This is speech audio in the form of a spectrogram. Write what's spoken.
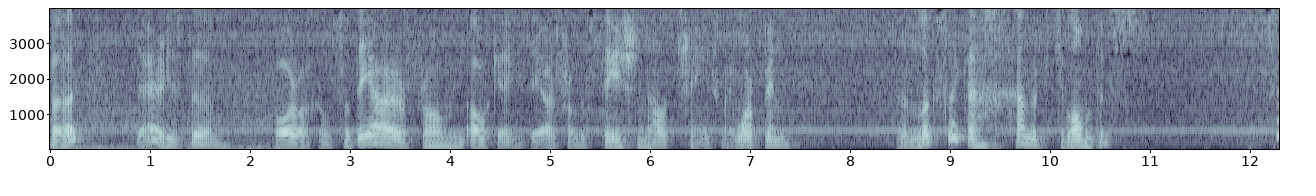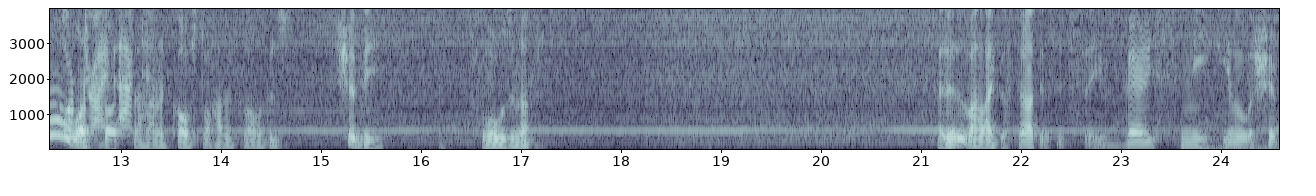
But there is the Oracle. So they are from okay they are from the station. I'll change my warping. It looks like a hundred kilometers. So warp about a hundred close to a hundred kilometers. Should be close enough And this is why I like the Stratios, it's a very sneaky little ship.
